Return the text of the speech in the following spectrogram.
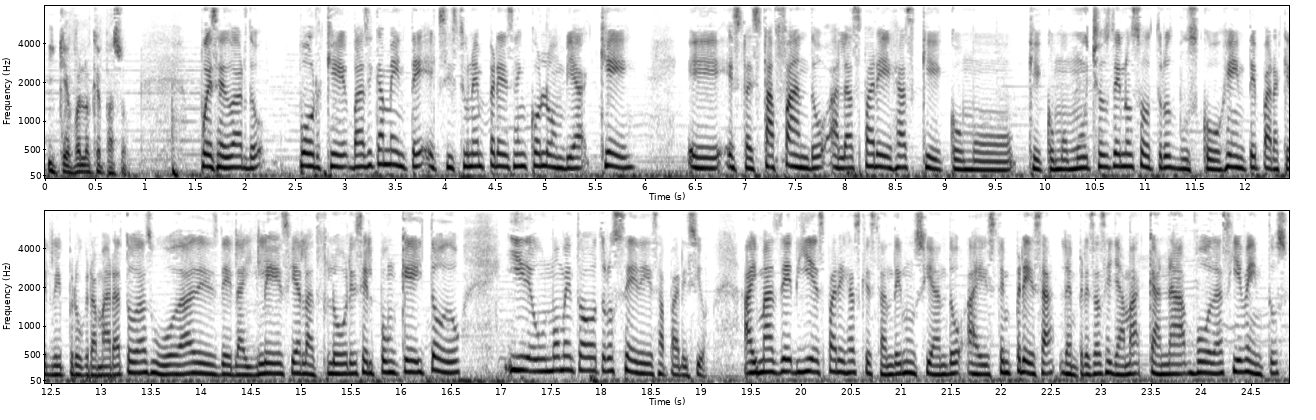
y qué fue lo que pasó? Pues Eduardo, porque básicamente existe una empresa en Colombia que eh, está estafando a las parejas que como que como muchos de nosotros buscó gente para que le programara toda su boda desde la iglesia, las flores, el ponqué y todo y de un momento a otro se desapareció. Hay más de 10 parejas que están denunciando a esta empresa, la empresa se llama Cana Bodas y Eventos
